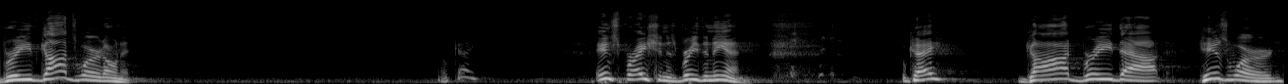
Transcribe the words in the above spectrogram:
Breathe God's word on it. Okay. Inspiration is breathing in. Okay? God breathed out His word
